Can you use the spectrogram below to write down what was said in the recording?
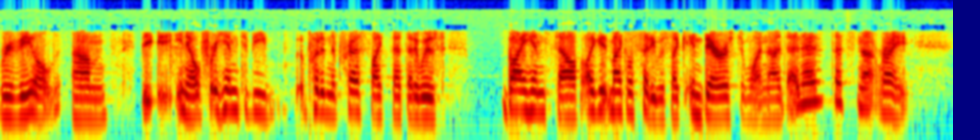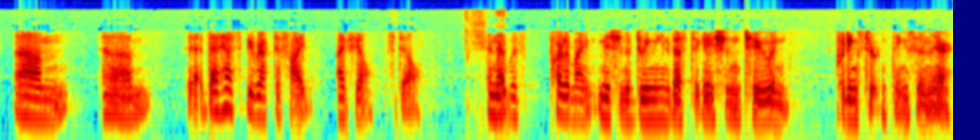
revealed. Um, you know, for him to be put in the press like that, that it was by himself. Like Michael said, he was like embarrassed and whatnot. That, that that's not right. Um, um, that has to be rectified. I feel still, and that was part of my mission of doing the investigation too, and putting certain things in there.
